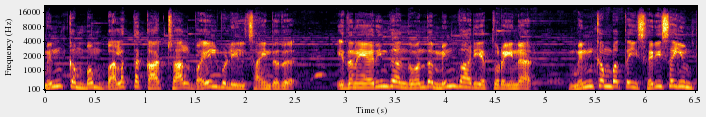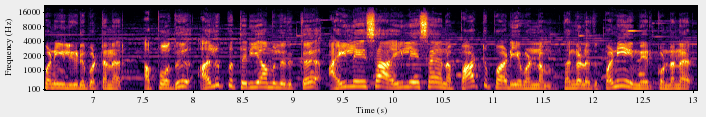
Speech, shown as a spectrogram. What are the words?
மின்கம்பம் பலத்த காற்றால் வயல்வெளியில் சாய்ந்தது. இதனை அறிந்து அங்கு வந்த மின் வாரியத்துறையினர் மின்கம்பத்தை சரி செய்யும் பணியில் ஈடுபட்டனர். அப்போது அலுப்பு தெரியாமல் இருக்க ஐலேசா ஐலேசா என பாட்டு பாடிய வண்ணம் தங்களது பணியை மேற்கொண்டனர்.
